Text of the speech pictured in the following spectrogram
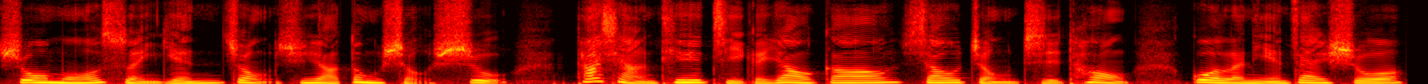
说磨损严重，需要动手术。他想贴几个药膏消肿止痛，过了年再说。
